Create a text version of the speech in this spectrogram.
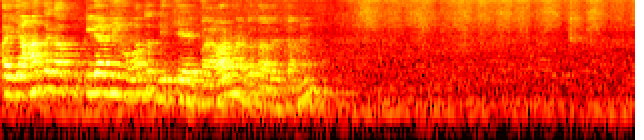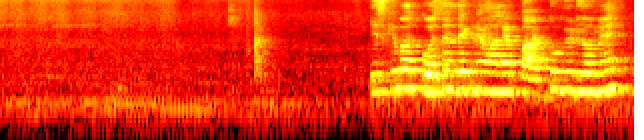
और यहाँ तक आपको क्लियर नहीं हुआ तो देखिए एक बार और मैं बता देता हूँ। इसके बाद क्वेश्चन देखने वाले हैं पार्ट टू वीडियो में।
